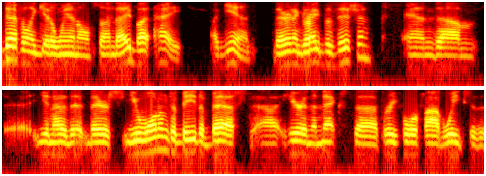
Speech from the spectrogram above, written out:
definitely get a win on Sunday. But hey, again, they're in a great position, and um, you know that there's you want them to be the best uh, here in the next uh, three, four, five weeks of the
